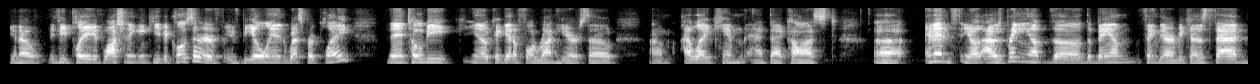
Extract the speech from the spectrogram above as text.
you know, if he play, if Washington can keep it closer, if, if Beal and Westbrook play, then Toby, you know, could get a full run here. So um, I like him at that cost. Uh, and then you know I was bringing up the the Bam thing there because Thad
